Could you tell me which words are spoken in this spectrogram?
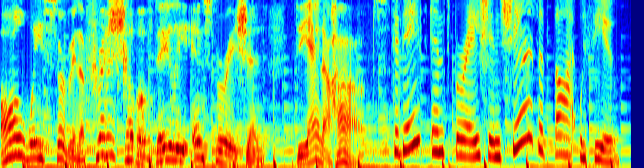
always serving a fresh cup of daily inspiration. Deanna Hobbs. Today's inspiration shares a thought with you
